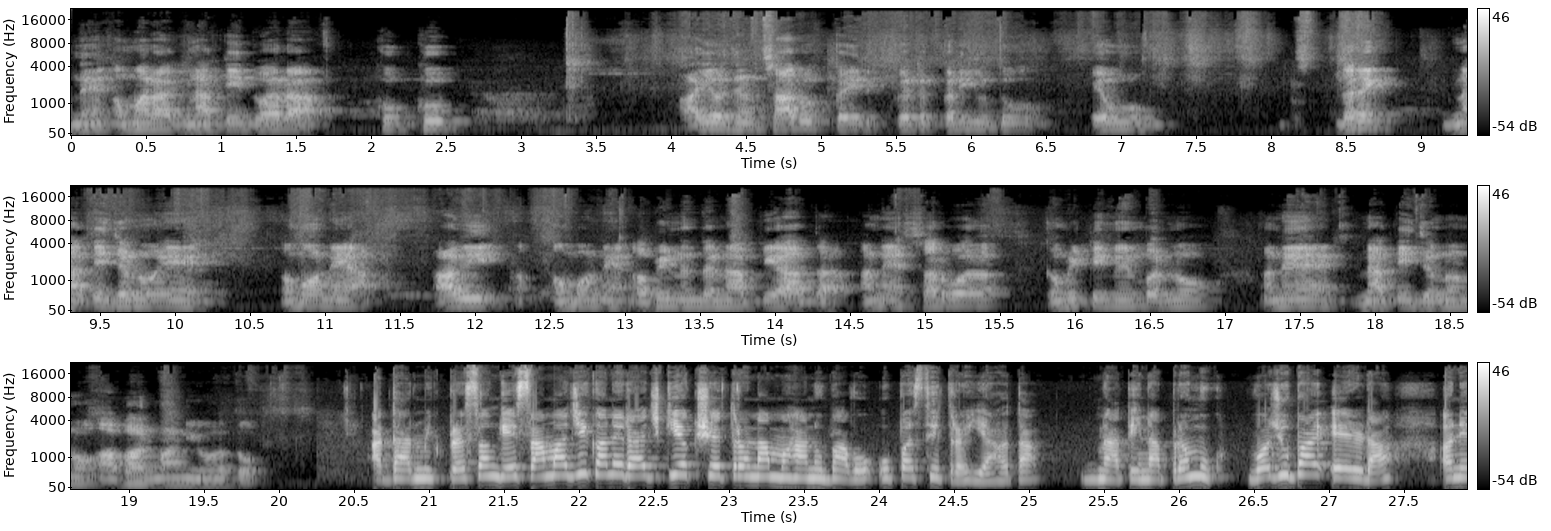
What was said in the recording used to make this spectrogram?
ને અમારા જ્ઞાતિ દ્વારા ખૂબ ખૂબ આયોજન સારું કરી- કર્યું હતું એવું દરેક જ્ઞાતિજનોએ અમોને આવી, અમોને અભિનંદન આપ્યા હતા અને સર્વ કમિટી મેમ્બરનો અને જ્ઞાતિજનોનો આભાર માન્યો હતો. આ ધાર્મિક પ્રસંગે સામાજિક અને રાજકીય ક્ષેત્રના મહાનુભાવો ઉપસ્થિત રહ્યા હતા. જ્ઞાતિના પ્રમુખ વજુભાઈ એરડા અને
